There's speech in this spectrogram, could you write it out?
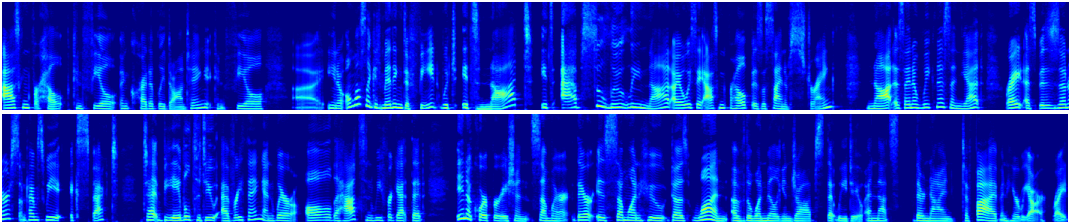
asking for help can feel incredibly daunting. It can feel, uh, you know, almost like admitting defeat, which it's not. It's absolutely not. I always say asking for help is a sign of strength, not a sign of weakness. And yet, right, as business owners, sometimes we expect to be able to do everything and wear all the hats. And we forget that in a corporation somewhere, there is someone who does one of the 1 million jobs that we do, and that's their nine to five. And here we are, right?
